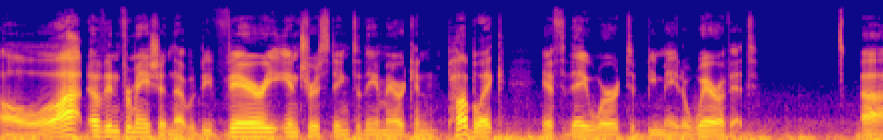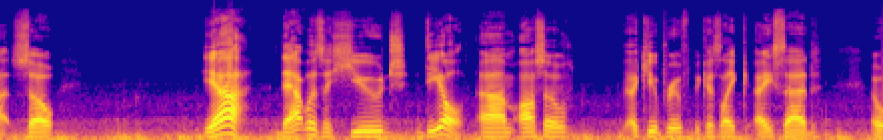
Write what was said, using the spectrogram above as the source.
a lot of information that would be very interesting to the American public if they were to be made aware of it. Uh, so, yeah, that was a huge deal. Um, also, a Q proof because, like I said, uh,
